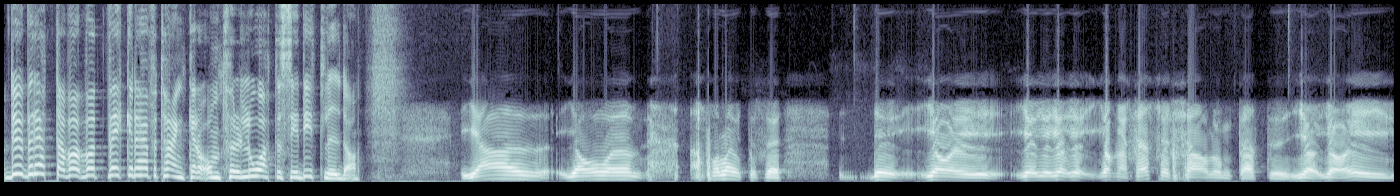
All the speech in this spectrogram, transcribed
Du, berätta, vad, vad väcker det här för tankar om förlåtelse i ditt liv då? Ja, jag... Äh, förlåtelse det, jag, jag, jag, jag, kan säga så här långt att eh, jag, jag är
